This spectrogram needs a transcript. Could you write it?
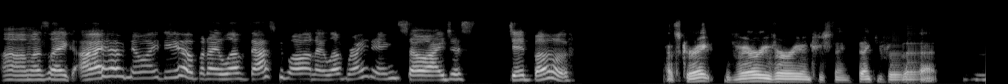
um, I was like, I have no idea, but I love basketball and I love writing. So I just did both. That's great. Very, very interesting. Thank you for that. Mm-hmm.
